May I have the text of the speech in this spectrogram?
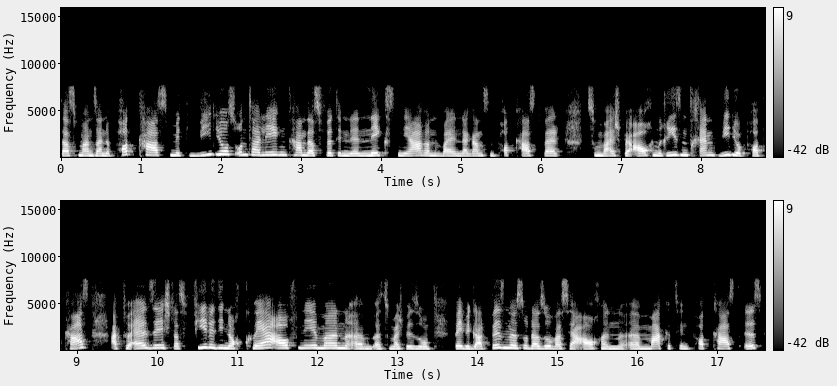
dass man seine Podcasts mit Videos unterlegen kann. Das wird in den nächsten Jahren bei in der ganzen Podcast-Welt zum Beispiel auch ein Riesentrend, Videopodcast. Aktuell sehe ich, dass viele, die noch quer aufnehmen, ähm, äh, zum Beispiel so Baby Got Business oder so, was ja auch ein äh, Marketing-Podcast ist,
